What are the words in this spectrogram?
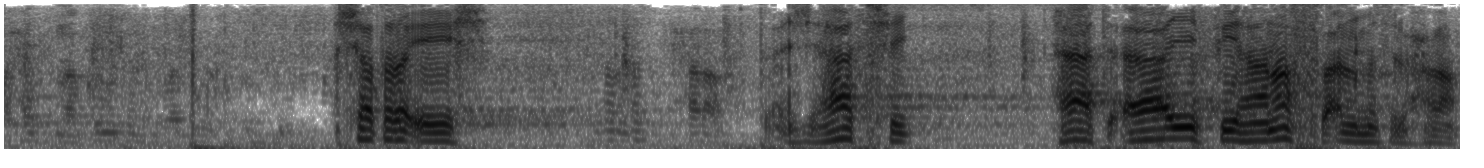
وحيثما كنتم شطر إيش؟ المسجد الحرام هات شيء. هات آية فيها نص على المسجد الحرام.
